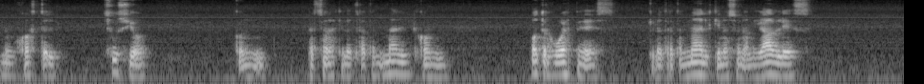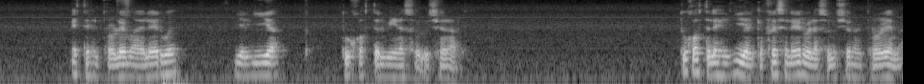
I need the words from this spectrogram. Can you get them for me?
en un hostel sucio, con personas que lo tratan mal, con otros huéspedes que lo tratan mal, que no son amigables. Este es el problema del héroe y el guía, tu hostel viene a solucionarlo. Tu hostel es el guía, el que ofrece al héroe la solución al problema,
